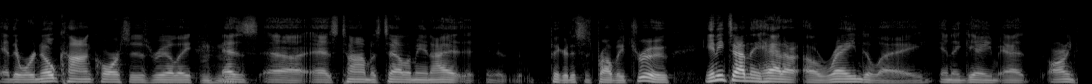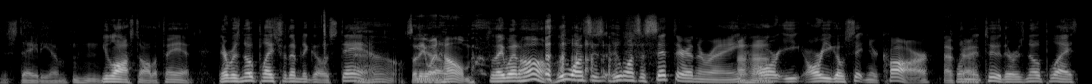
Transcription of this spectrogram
and there were no concourses really, Mm-hmm. as uh, as Tom was telling me, and I uh, figured this is probably true. Anytime they had a, a rain delay in a game at Arlington Stadium, you lost all the fans. There was no place for them to go stand. Mm-hmm. Oh, so they went home. So they went home. who wants to Who wants to sit there in the rain, or you, or you go sit in your car? Okay. One of Uh-huh. The two. There was no place,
